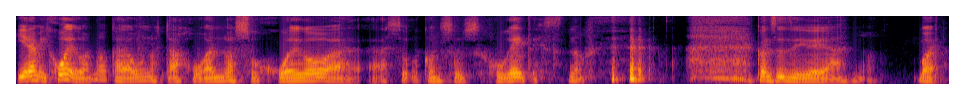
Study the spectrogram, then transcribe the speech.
y, era mi juego, ¿no? cada uno estaba jugando a su juego a, con sus juguetes. ¿no? con sus ideas, ¿no? Bueno.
